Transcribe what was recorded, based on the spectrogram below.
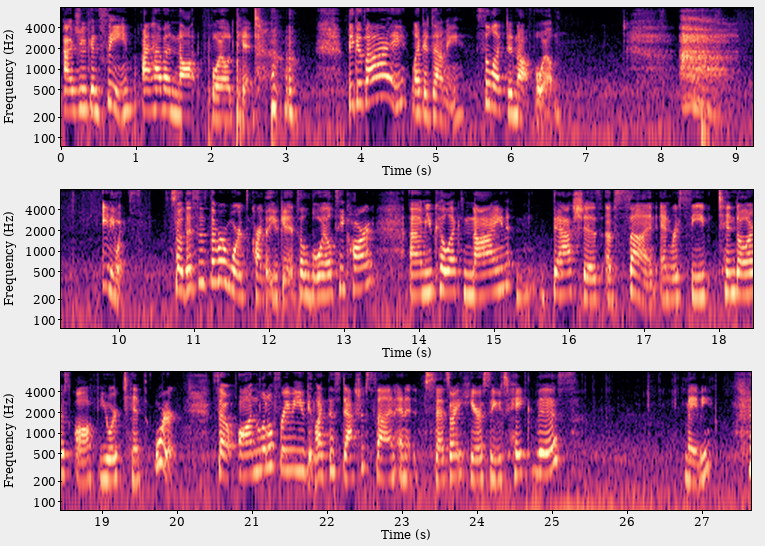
as you can see, I have a not foiled kit. because I, like a dummy, selected not foiled. Anyways, so this is the rewards card that you get. It's a loyalty card. Um, you collect nine dashes of sun and receive $10 off your 10th order. So on the little freebie you get like this dash of sun and it says right here, so you take this, maybe,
